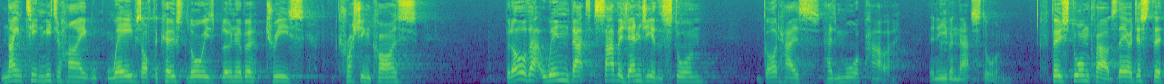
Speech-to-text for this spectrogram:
19 meter high waves off the coast, lorries blown over, trees crushing cars. But all that wind, that savage energy of the storm, God has, has more power than even that storm. Those storm clouds, they are just the,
